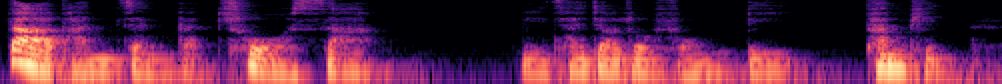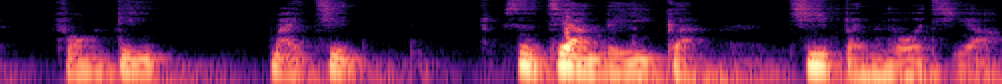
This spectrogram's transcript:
大盘整个错杀，你才叫做逢低摊平，逢低买进，是这样的一个基本逻辑啊。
